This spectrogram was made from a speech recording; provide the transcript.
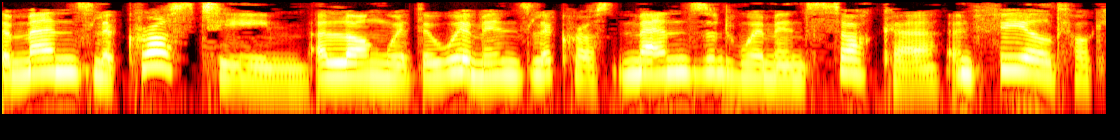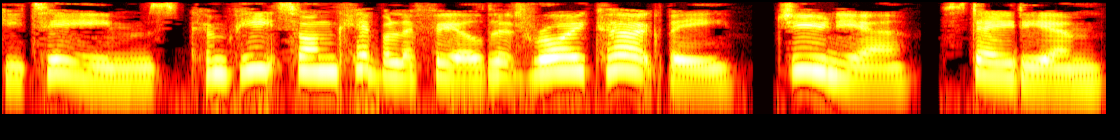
The men's lacrosse team, along with the women's lacrosse, men's and women's soccer, and field hockey teams, competes on Kibler Field at Roy Kirby Jr. Stadium.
